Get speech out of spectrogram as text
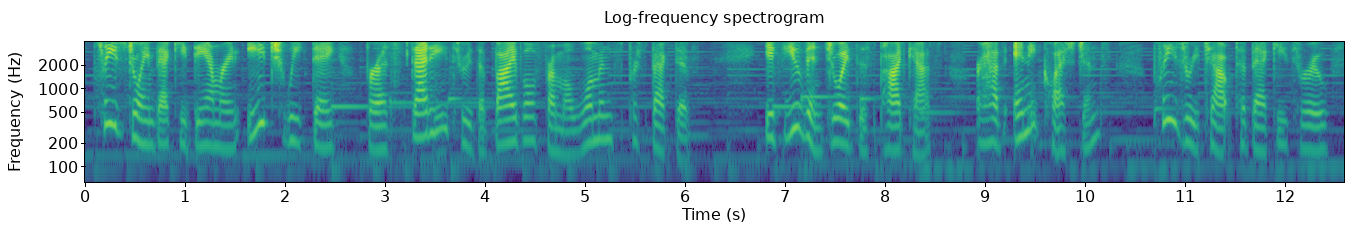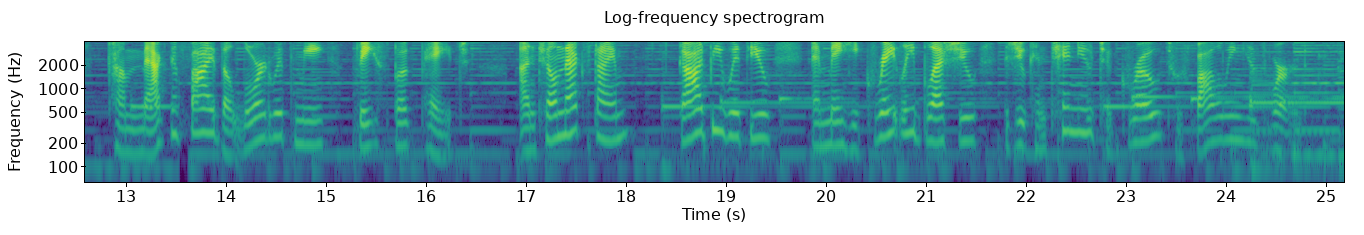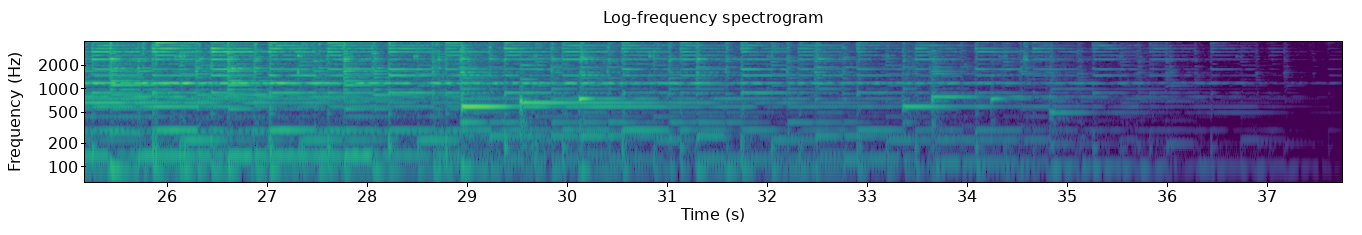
Please join Becky Dameron each weekday for a study through the Bible from a woman's perspective. If you've enjoyed this podcast or have any questions, please reach out to Becky through Come Magnify the Lord with Me Facebook page. Until next time, God be with you and may He greatly bless you as you continue to grow through following His Word.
